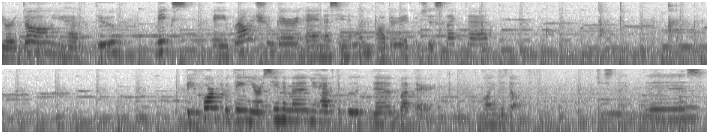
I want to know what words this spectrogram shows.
Your dough, you have to mix a brown sugar and a cinnamon powder. Just like that. Before putting your cinnamon, you have to put the butter on the dough. Just like this.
